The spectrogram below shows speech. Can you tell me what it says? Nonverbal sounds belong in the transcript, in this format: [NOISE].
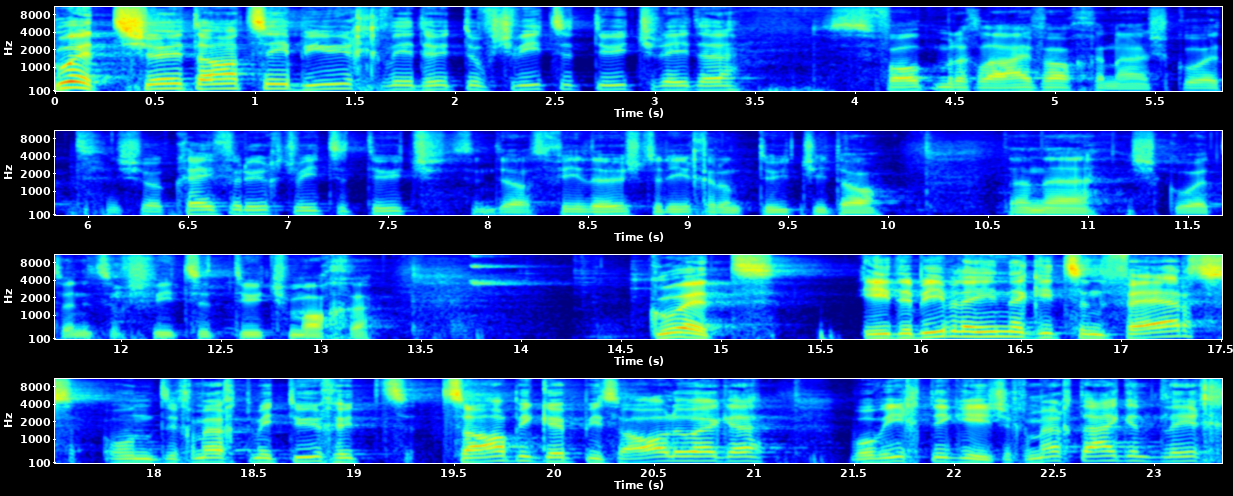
Gut, schön da zu sein bei euch. Ich werde heute auf Schweizerdeutsch reden. Es fällt mir ein bisschen einfacher. Nein, ist gut. Ist okay für euch, Schweizerdeutsch. Es sind ja viele Österreicher und Deutsche da. Dann äh, ist es gut, wenn ich es auf Schweizerdeutsch mache. Gut, in der Bibel gibt es einen Vers und ich möchte mit euch heute Abend etwas anschauen, was wichtig ist. Ich möchte eigentlich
